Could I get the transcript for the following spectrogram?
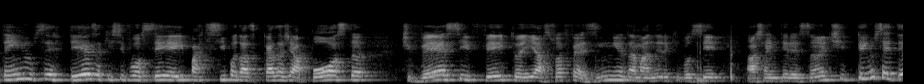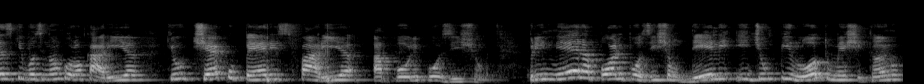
tenho certeza que se você aí participa das casas de aposta, tivesse feito aí a sua fezinha da maneira que você achar interessante, tenho certeza que você não colocaria que o Checo Pérez faria a pole position. Primeira pole position dele e de um piloto mexicano.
